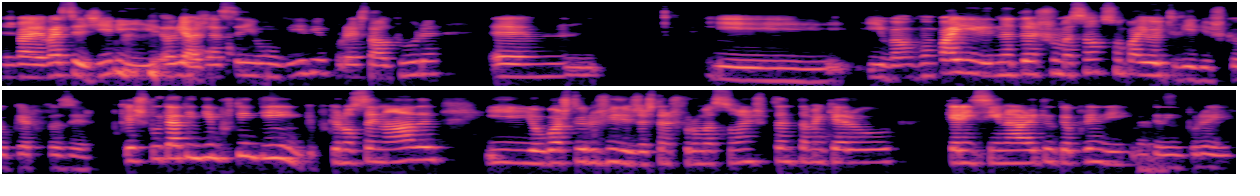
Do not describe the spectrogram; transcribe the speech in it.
Mas vai, vai ser giro e, aliás, já saiu um vídeo por esta altura um, e, e vão, vão para aí, na transformação são para aí oito vídeos que eu quero fazer. Porque é explicar tintim por tintim, porque eu não sei nada e eu gosto de ver os vídeos das transformações, portanto também quero, quero ensinar aquilo que aprendi, um bocadinho por aí.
